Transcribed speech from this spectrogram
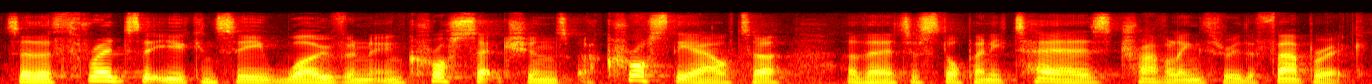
so the threads that you can see woven in cross sections across the outer are there to stop any tears travelling through the fabric.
